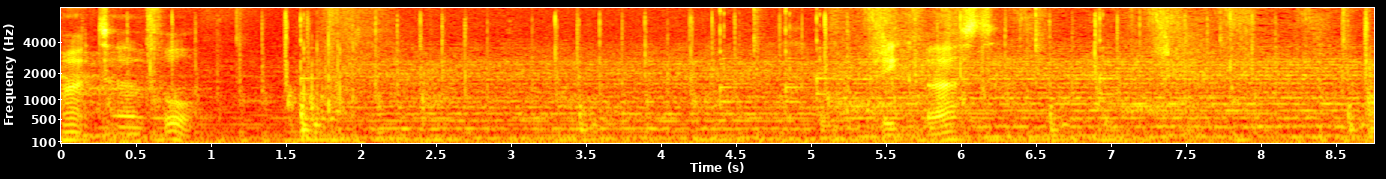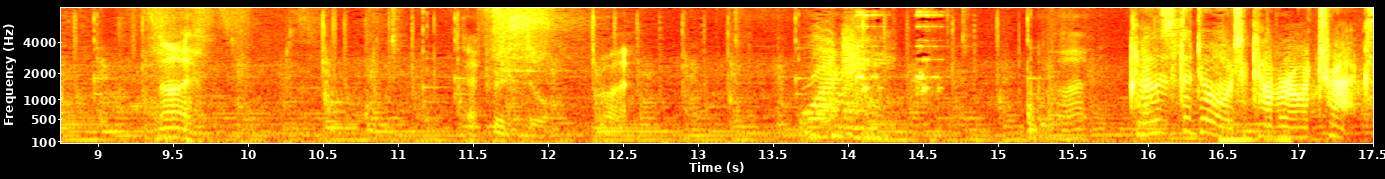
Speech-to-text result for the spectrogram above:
Right, turn four. Peek first. No. Go through the door. Right. Warning. Right. Close the door to cover our tracks.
